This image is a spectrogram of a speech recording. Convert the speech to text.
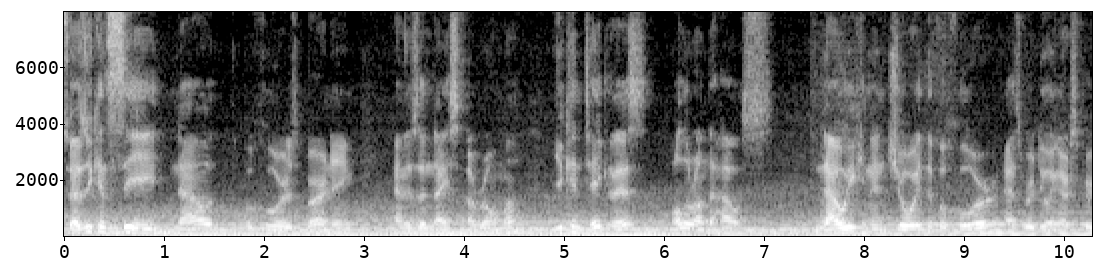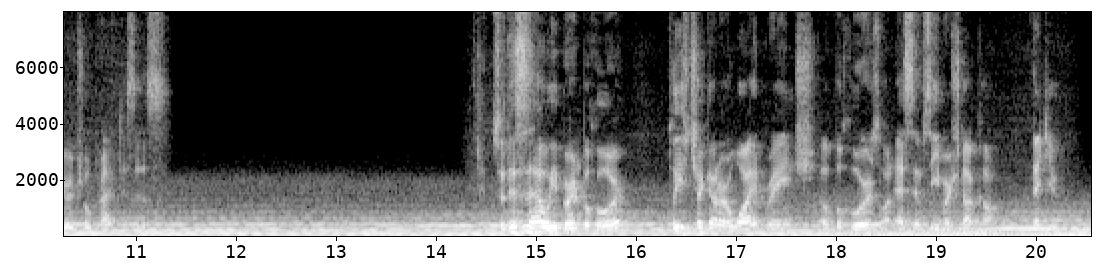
So as you can see, now the bukhur is burning and there's a nice aroma. You can take this all around the house. Now we can enjoy the bukhur as we're doing our spiritual practices. So this is how we burn bukhur. Please check out our wide range of bukhurs on smcmerch.com. Thank you.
